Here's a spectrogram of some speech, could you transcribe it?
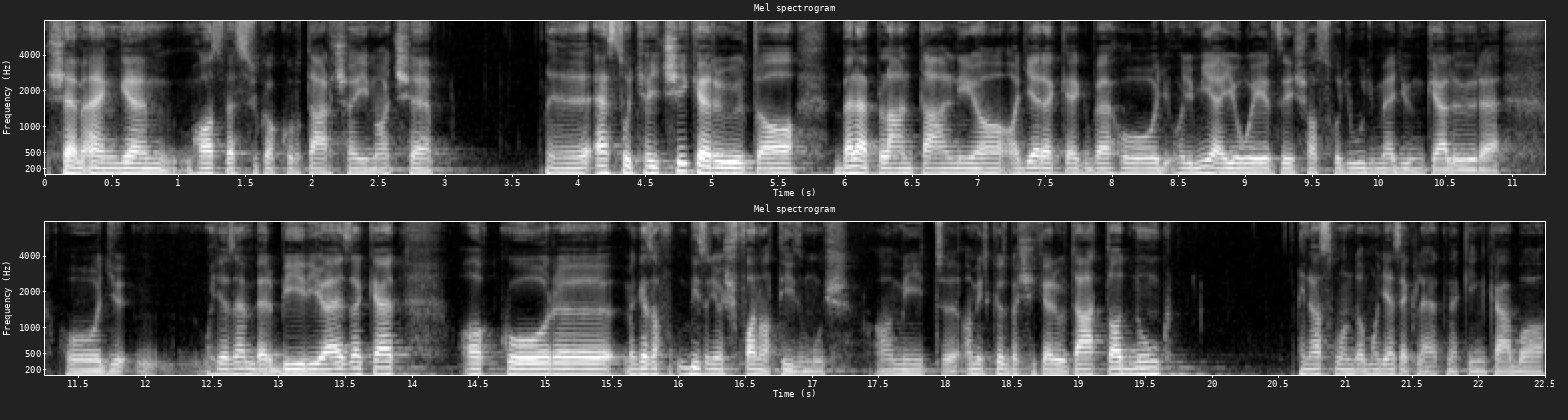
sem engem, ha azt vesszük, akkor társaimat se. Ezt, hogyha így sikerült a, beleplántálni a, a gyerekekbe, hogy, hogy milyen jó érzés az, hogy úgy megyünk előre, hogy, hogy az ember bírja ezeket, akkor meg ez a bizonyos fanatizmus, amit, amit közben sikerült átadnunk, én azt mondom, hogy ezek lehetnek inkább a,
